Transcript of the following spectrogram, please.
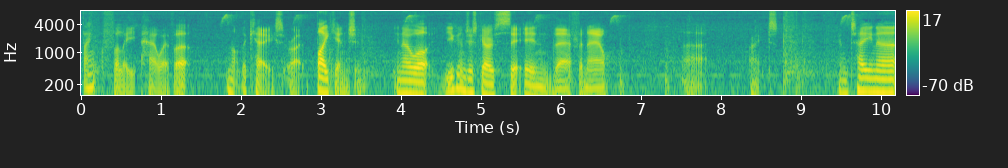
Thankfully, however, not the case. Right, bike engine. You know what? You can just go sit in there for now. Uh, right. Container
